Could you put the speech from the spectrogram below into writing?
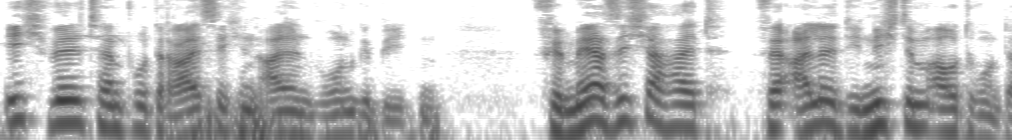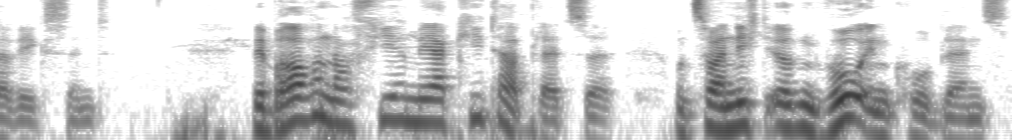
Ich will Tempo 30 in allen Wohngebieten. Für mehr Sicherheit für alle, die nicht im Auto unterwegs sind. Wir brauchen noch viel mehr Kita-Plätze. Und zwar nicht irgendwo in Koblenz,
